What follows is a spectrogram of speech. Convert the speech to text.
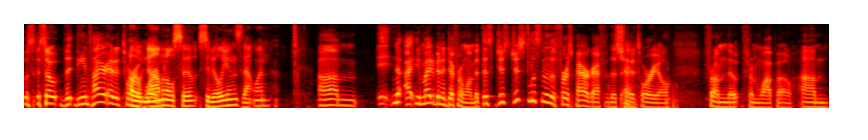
So the the entire editorial Oh, board, nominal civ- civilians. That one. It, no, I, it might have been a different one, but this just just listen to the first paragraph of this editorial from the from WAPO. Um,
